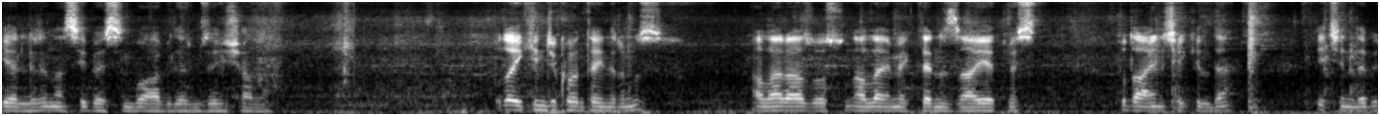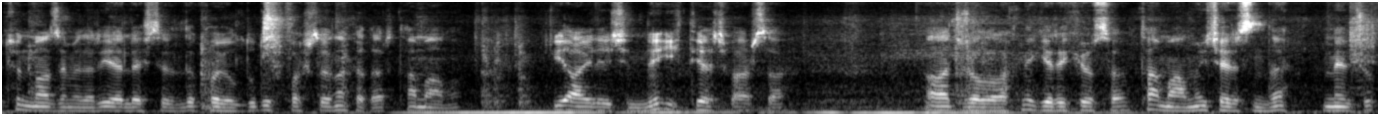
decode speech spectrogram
yerleri nasip etsin bu abilerimize inşallah. Bu da ikinci konteynerimiz. Allah razı olsun. Allah emeklerinizi zayi etmesin. Bu da aynı şekilde içinde bütün malzemeleri yerleştirildi, koyuldu. Duş başlığına kadar tamamı. Bir aile için ne ihtiyaç varsa, acil olarak ne gerekiyorsa tamamı içerisinde mevcut.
